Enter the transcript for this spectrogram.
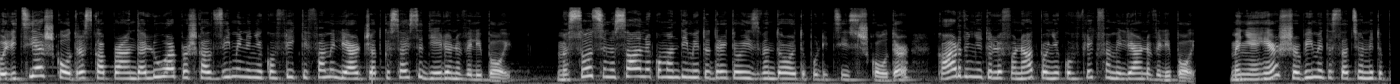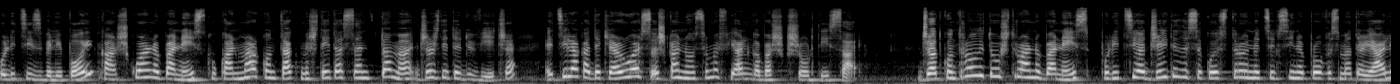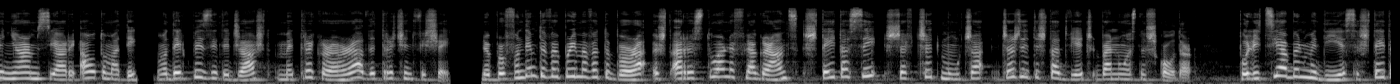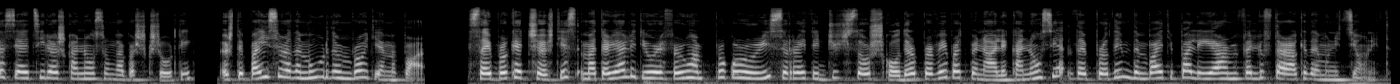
Policia e Shkodrës ka parandaluar përshkallëzimin e një konflikti familjar gjatë kësaj së diele në Velipojë. Mësohet se në sallën e komandimit të drejtorisë vendore të policisë Shkodër ka ardhur një telefonatë për një konflikt familjar në Velipojë. Menjëherë, shërbimet e stacionit të policisë Velipojë kanë shkuar në banesë ku kanë marrë kontakt me shtetasen TM, gjashtëdhjetë e dy vjeçe, e cila ka deklaruar se është kanosur me fjalë nga bashkëshorti i saj. Gjatë kontrollit të ushtruar në banesë, policia gjeti dhe sekuestroi në cilësinë e provës materiale një armë zjarri automatik model 56 me tre krehëra dhe 300 fishekë. Në përfundim të veprimeve të bëra, është arrestuar në flagrancë shtetasi Shefqet Muça, 67 vjeç, banues në Shkodër. Policia bën me dije se shtetasja e cila është kanosur nga bashkëshorti, është e pajisur edhe me urdhër mbrojtjeje më parë. Sa i përket çështjes, materialet iu referuan Prokurorisë së Rrethit Gjyqësor Shkodër për veprat penale Kanosje dhe Prodhim dhe Mbajtje pa Leje i Armëve Luftarake dhe Municionit.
